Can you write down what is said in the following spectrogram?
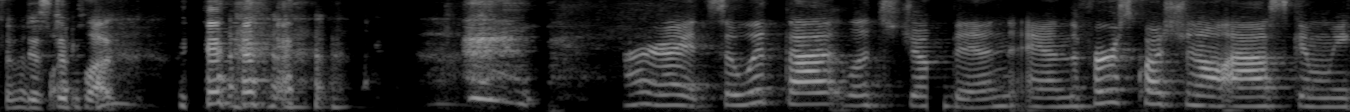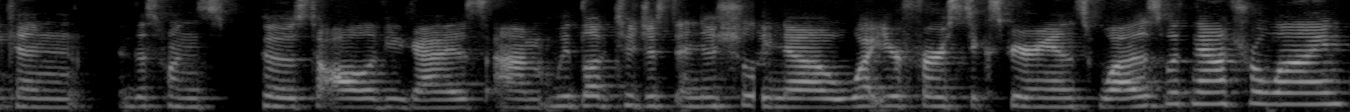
for the Just plug. a plug. All right, so with that, let's jump in. And the first question I'll ask, and we can, this one's posed to all of you guys. Um, we'd love to just initially know what your first experience was with natural wine,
